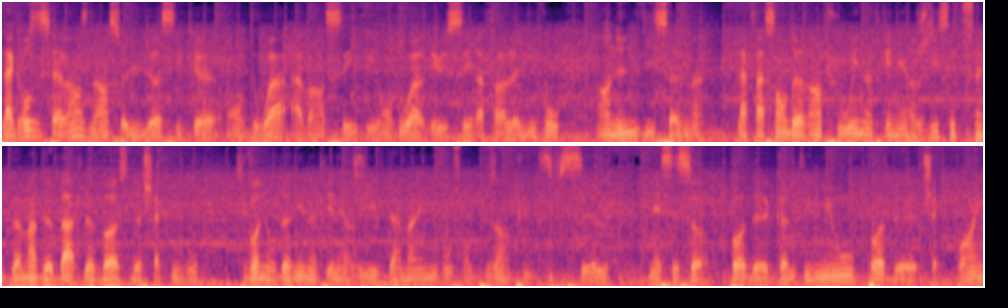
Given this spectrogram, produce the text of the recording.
La grosse différence dans celui-là, c'est que on doit avancer et on doit réussir à faire le niveau en une vie seulement. La façon de renflouer notre énergie, c'est tout simplement de battre le boss de chaque niveau qui va nous redonner notre énergie. Évidemment, les niveaux sont de plus en plus difficiles, mais c'est ça. Pas de continue, pas de checkpoint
